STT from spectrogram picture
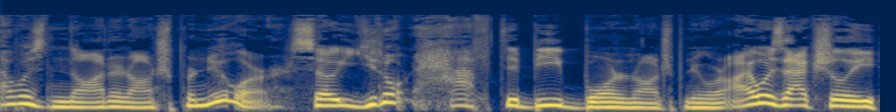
I was not an entrepreneur. So you don't have to be born an entrepreneur. I was actually,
